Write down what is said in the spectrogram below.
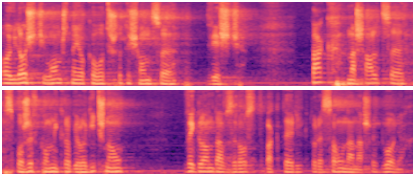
o ilości łącznej około 3200. Tak na szalce z pożywką mikrobiologiczną wygląda wzrost bakterii, które są na naszych dłoniach.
